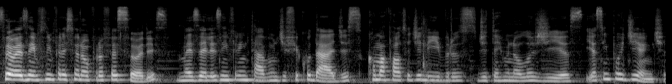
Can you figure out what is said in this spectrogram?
seu exemplo impressionou professores, mas eles enfrentavam dificuldades, como a falta de livros, de terminologias e assim por diante.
